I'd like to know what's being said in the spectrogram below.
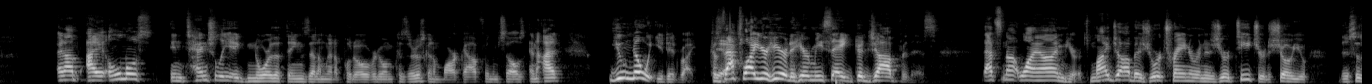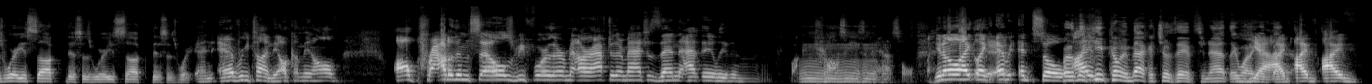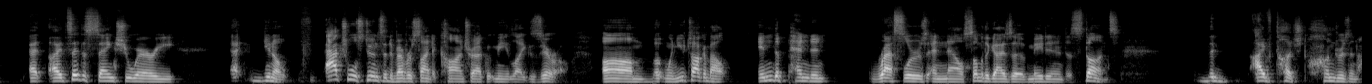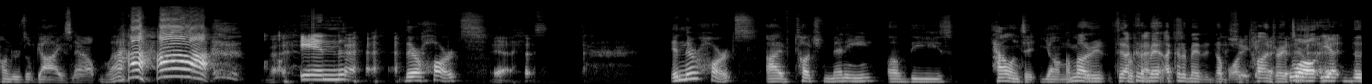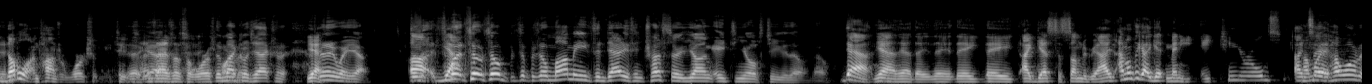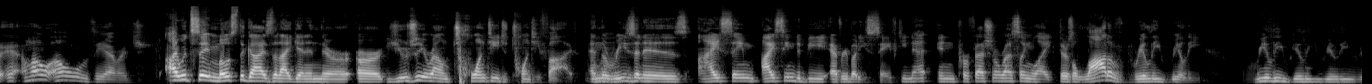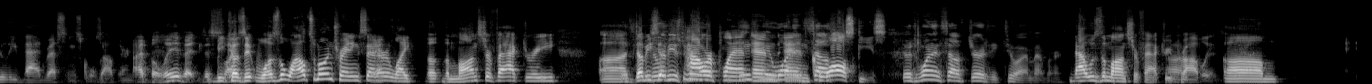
And I'm, I almost intentionally ignore the things that I'm going to put over to them because they're just going to mark out for themselves. And I, you know what you did right because Yeah. that's why you're here to hear me say good job for this. That's not why I'm here. It's my job as your trainer and as your teacher to show you this is where you suck, this is where you suck, this is where. And every time they all come in all, all proud of themselves before their or after their matches. Then after they leave, "Mm, fucking Trosky's an Mhm. asshole. You know, like like Yeah. every and so But if they I've- keep coming back, it shows they have Tanat. They want to yeah, I, get better. I've, I've, at- I'd say the sanctuary, uh, you know, f- actual students that have ever signed a contract with me, like zero. Um, but when you talk about independent wrestlers and now some of the guys that have made it into stunts, the I've touched hundreds and hundreds of guys now in their hearts. yes. In their hearts, I've touched many of these talented young. I'm not. See, I could have made. I could have made a double Shake it. entendre. too. Well, yeah, the double entendre works with me too. Yeah, That's, yeah. that's, that's the worst The part. of Michael it. Jackson. Yeah. But anyway, yeah. Uh, so, yeah. so, so, so, so mommies and daddies entrust their young 18 year olds to you, though. Though. Yeah, yeah, yeah. They, they, they, they. I guess to some degree, I, I don't think I get many eighteen-year-olds. I'd How, say. many, how old? How, how old is the average? I would say most of the guys that I get in there are usually around twenty to twenty-five, and the Mhm. reason is I seem I seem to be everybody's safety net in professional wrestling. Like, there's a lot of really, really, really, really, really, really bad wrestling schools out there now I believe it. Just because like, it was the Wild Samoan Training Center, Yep. like the, the Monster Factory, uh, WCW's used Power Plant, there used to be and, one in and South- Kowalski's. There was one in South Jersey too. I remember. That was the Monster Factory, Oh, probably. Um,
